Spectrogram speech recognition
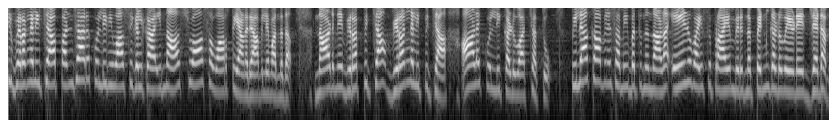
കടുവയിൽ വിറങ്ങലിച്ച പഞ്ചാരക്കൊല്ലി നിവാസികൾക്ക് ഇന്ന് ആശ്വാസ വാർത്തയാണ് രാവിലെ വന്നത്. നാടിനെ വിറപ്പിച്ച വിറങ്ങലിപ്പിച്ച ആളെക്കൊല്ലി കടുവ ചത്തു. പിലാക്കാവിന് സമീപത്ത് നിന്നാണ് ഏഴു വയസ്സ് പ്രായം വരുന്ന പെൺകടുവയുടെ ജഡം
